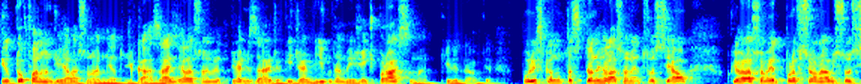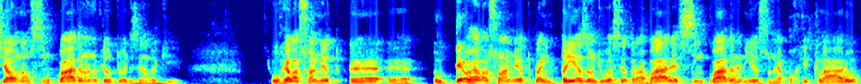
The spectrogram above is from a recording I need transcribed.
eu estou falando de relacionamento de casais e relacionamento de amizade, aqui de amigo também, gente próxima, queridão. Por isso que eu não estou citando relacionamento social, porque o relacionamento profissional e social não se enquadram no que eu estou dizendo aqui. O relacionamento, é, é, o teu relacionamento com a empresa onde você trabalha se enquadra nisso, né? Porque, claro,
